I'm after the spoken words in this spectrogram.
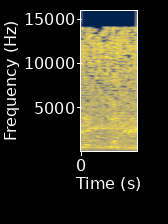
i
